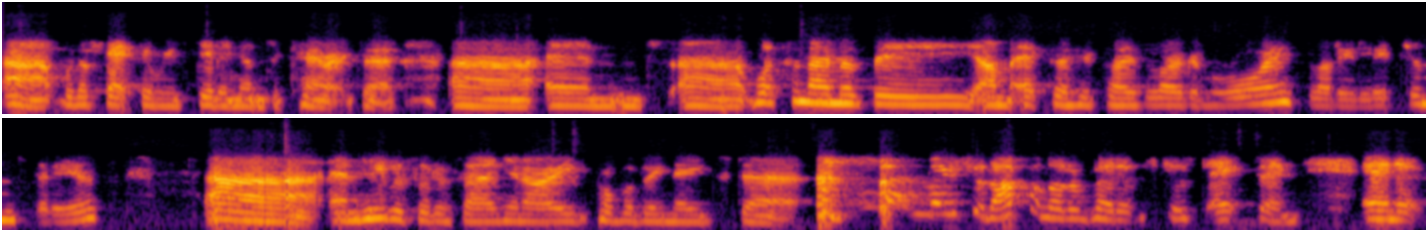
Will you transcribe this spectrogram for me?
uh, with the fact that he's getting into character. Uh, and uh, what's the name of the um, actor who plays Logan Roy? Bloody legend that is. Uh, and he was sort of saying, you know, he probably needs to loosen up a little bit. It's just acting. And it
